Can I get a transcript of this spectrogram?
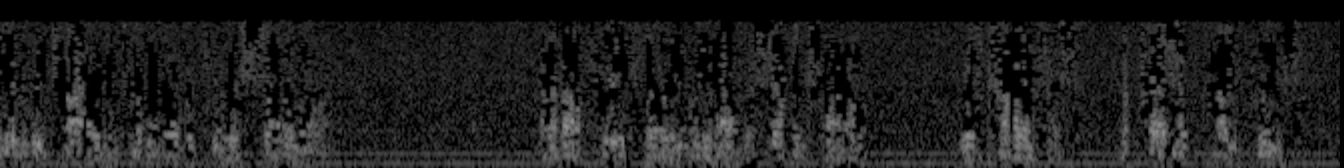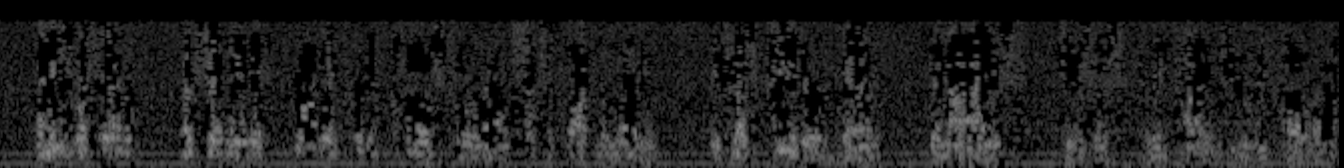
He had retired and given over to his son-in-law. And about 3.30, we have the second trial with Caiaphas, the present high priest. And he's within, pretty close to around 6 o'clock in the morning because Peter then denies Jesus three times. You recall that.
